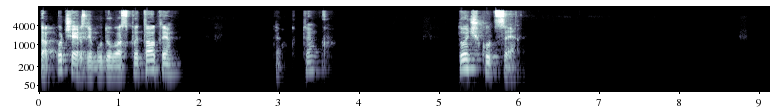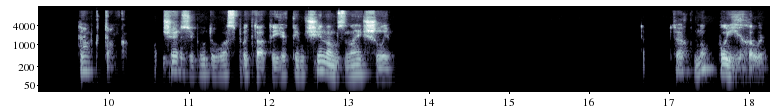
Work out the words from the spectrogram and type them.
Так, по черзі буду вас питати. Так, так. Точку С. Так, так. По черзі буду вас питати, яким чином знайшли. Так, ну, поїхали.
